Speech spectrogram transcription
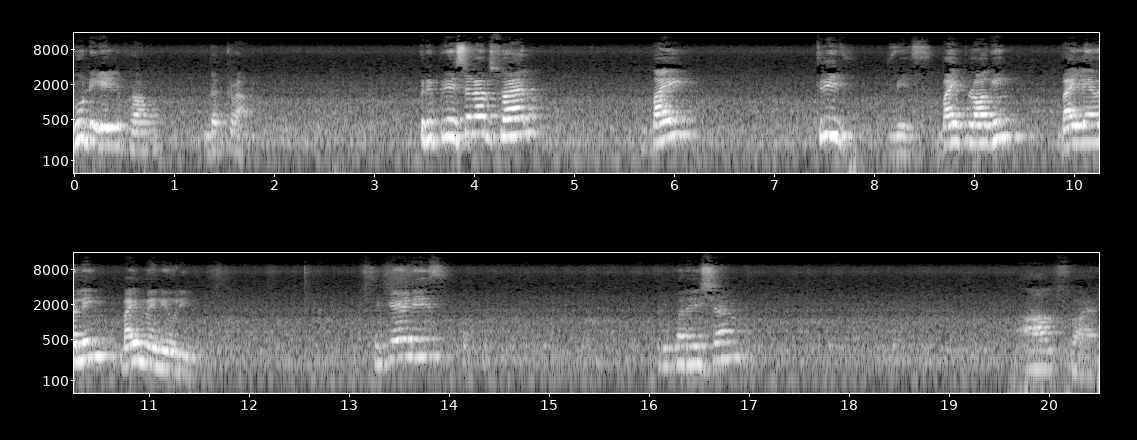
good yield from the crop. Preparation of soil by three ways by plogging, by leveling, by manuring. Second is preparation आप square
